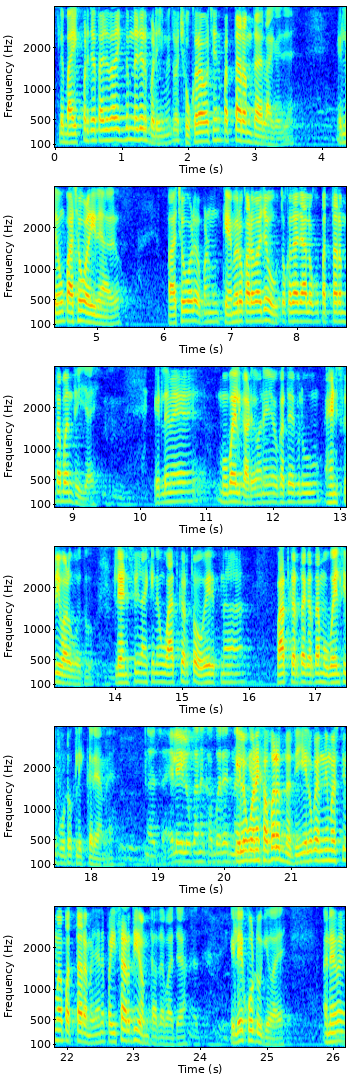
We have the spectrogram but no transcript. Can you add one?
એટલે બાઇક પર જતાં જતાં એકદમ નજર પડી. મેં તો છોકરાઓ છે ને પત્તા રમતા લાગે છે. એટલે હું પાછો વળીને આવ્યો. પાછો વળ્યો, પણ હું કેમેરો કાઢવા જાઉં તો કદાચ આ લોકો પત્તા રમતા બંધ થઈ જાય. એટલે મેં મોબાઈલ કાઢ્યો અને એ વખતે પેલું હેન્ડસ્ફ્રીવાળું હતું. એટલે હેન્ડસ્ફ્રી નાખીને હું વાત કરતો, એ રીતના વાત કરતાં કરતાં મોબાઈલથી ફોટો ક્લિક કર્યા મેં. અચ્છા એટલે એ લોકોને ખબર જ એ લોકોને ખબર જ નથી. એ લોકો એમની મસ્તીમાં પત્તા રમે છે અને પૈસા નથી રમતા હતા પાછા. એટલે ખોટું કહેવાય. અને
